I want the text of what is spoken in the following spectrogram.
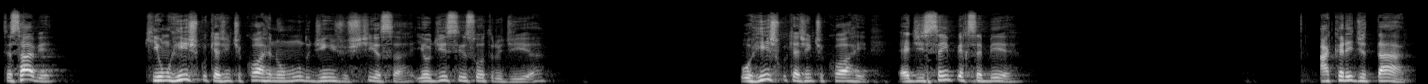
Você sabe, que um risco que a gente corre num mundo de injustiça, e eu disse isso outro dia, o risco que a gente corre é de, sem perceber, acreditar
